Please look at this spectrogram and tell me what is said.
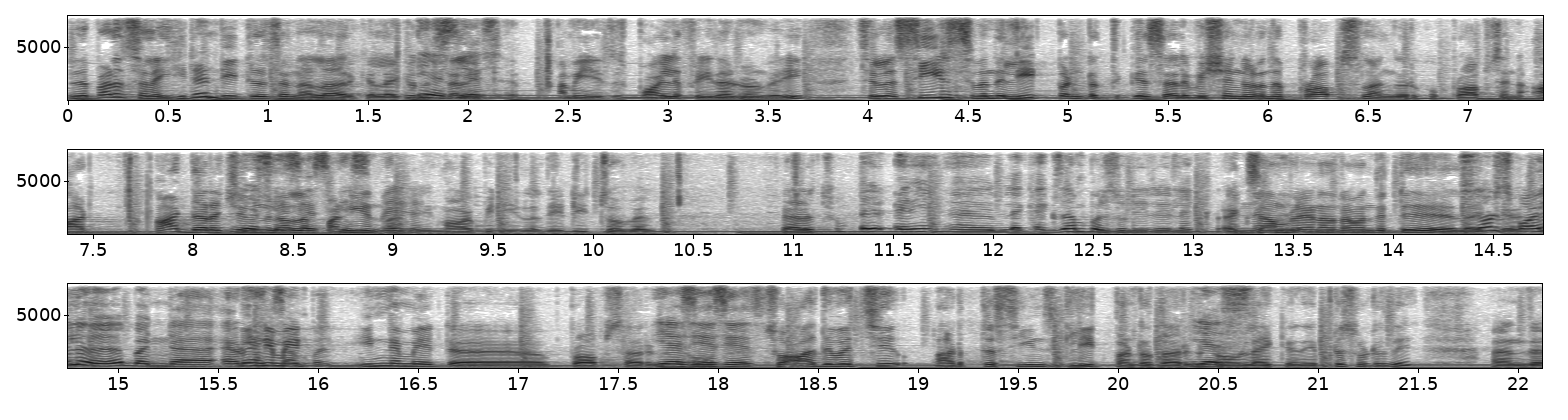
இந்த படம் சில ஹிடன் டீட்டெயில்ஸ் நல்லா இருக்கு. லைக் சில. ஐ மீன் இது ஸ்பாயிலர் ஃப்ரீ தான் வெரி சில சீன்ஸ் வந்து லீட் பண்றதுக்கு சில விஷயங்கள் வந்து ப்ராப்ஸ்லாம் அங்கே இருக்கும். Props and art art direction நல்லா பண்ணியிருந்தாங்க. In my opinion they did so well like example சொல்லிடு லைக் எக்ஸாம்பிள் என்னதுன்னா வந்துட்டு uh, every இன்னமேட். இன்னமேட் yes, இருக்கும். ஸோ அதை வச்சு அடுத்த சீன்ஸ்க்கு லீட் பண்ணுறதா இருக்கட்டும். Yes. லைக் எப்படி சொல்றது? அந்த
